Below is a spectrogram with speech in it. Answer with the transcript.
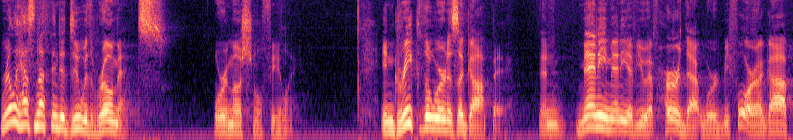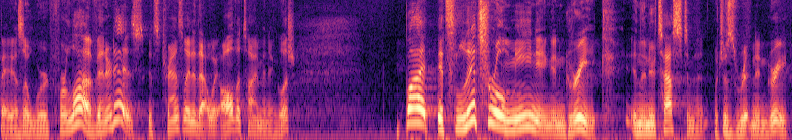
really has nothing to do with romance or emotional feeling. In Greek, the word is agape. And many, many of you have heard that word before. Agape is a word for love, and it is. It's translated that way all the time in English. But its literal meaning in Greek, in the New Testament, which is written in Greek,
